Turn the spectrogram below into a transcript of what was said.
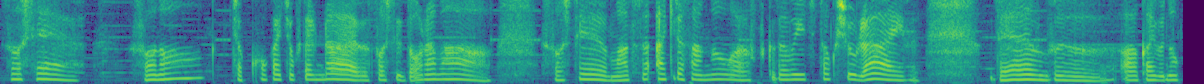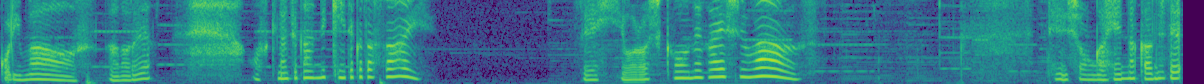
そして、その公開直前ライブ、そしてドラマ、そして松田明さんのアスクザウィッチ特集ライブ。全部アーカイブ残ります。なので、お好きな時間に聞いてください。ぜひよろしくお願いします。テンションが変な感じで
